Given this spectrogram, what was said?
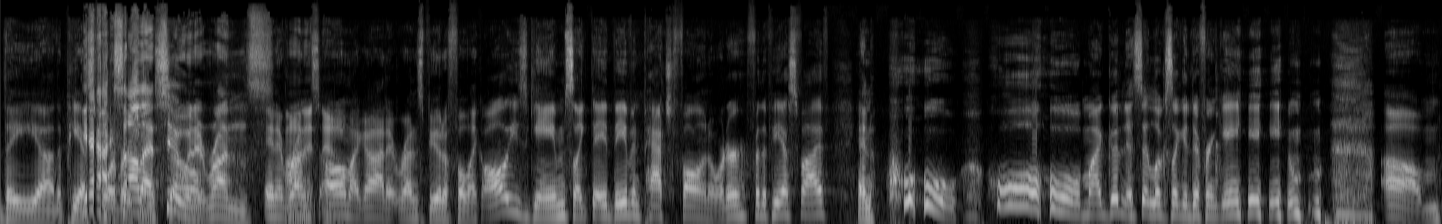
the uh, the PS4 yeah, I saw version, that too, so- and it runs and it runs. now. oh my god, it runs beautiful. Like all these games, like they they even patched Fallen Order for the PS5, and whoo, oh my goodness, it looks like a different game. um,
